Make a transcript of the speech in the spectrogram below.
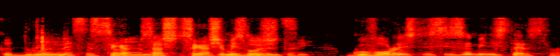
кадруване на Сега, съставяне сега, на... сега ще ми коалиции. Говорили сте си за министерства.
